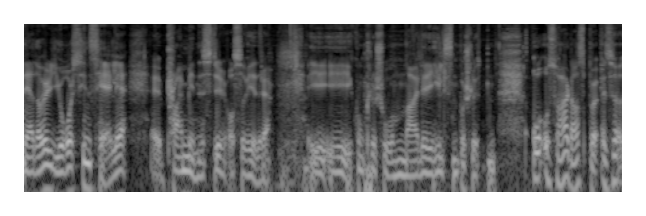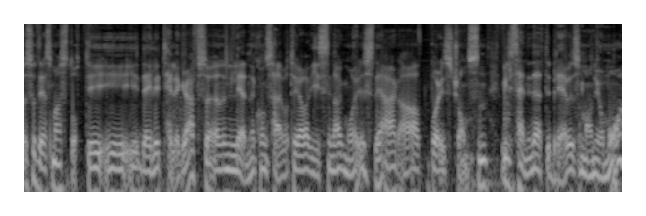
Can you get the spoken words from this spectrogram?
nedover. Your sincerely eh, Prime Minister osv. I, I konklusjonen, eller i hilsen på slutten. Og, og så, er da så, så, Det som har stått i, i Daily Telegraph, den ledende konservative avisen i dag morges, det er da at Boris Johnson Johnsen vil sende dette brevet, som han jo må.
